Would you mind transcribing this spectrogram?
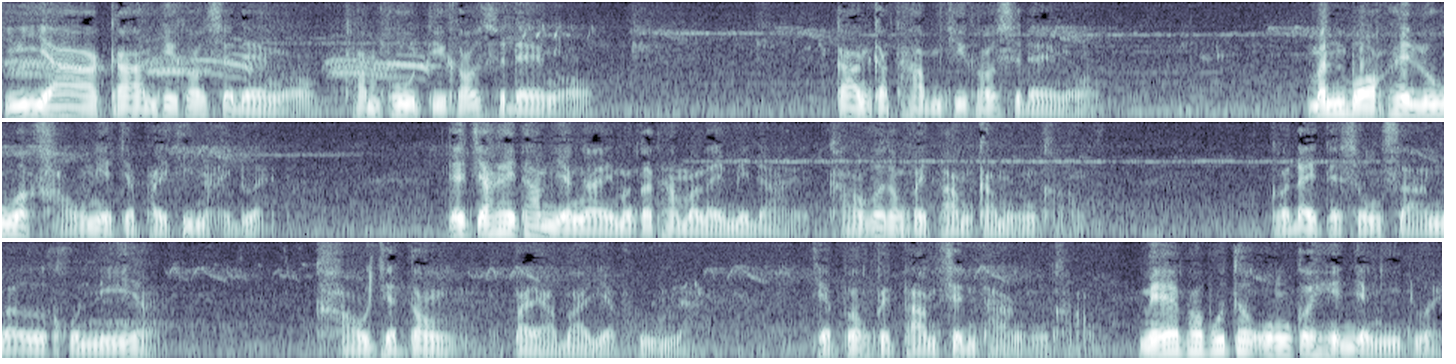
กิยาการที่เขาแสดงออกคำพูดที่เขาแสดงออก การกระทำที่เขาแสดงออก มันบอกให้รู้ว่าเขาเนี่ยจะไปที่ไหนด้วยแล้วจะให้ทํำยังไงมันก็ทำอะไรไม่ได้ เขาก็ต้องไปตามกรรมของเขา ก็ได้แต่สงสารว่าเออคนนี้อะเขาจะต้องไปอบายภูมินะจะต้องไปตามเส้นทางของเขา แม้พระพุทธองค์ก็เห็นอย่างนี้ด้วย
